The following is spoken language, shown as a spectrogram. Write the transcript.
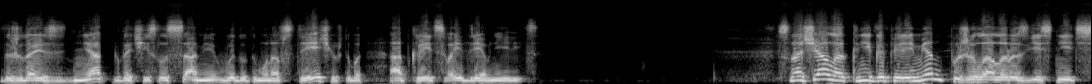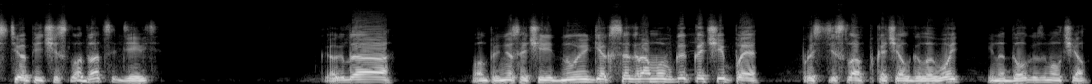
дожидаясь дня, когда числа сами выйдут ему навстречу, чтобы открыть свои древние лица. Сначала книга перемен пожелала разъяснить Степе число 29. Когда он принес очередную гексограмму в ГКЧП, Простислав покачал головой и надолго замолчал.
